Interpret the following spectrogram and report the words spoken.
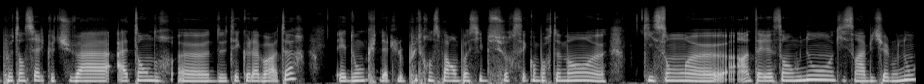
potentiels que tu vas attendre de tes collaborateurs et donc d'être le plus transparent possible sur ces comportements qui sont intéressants ou non, qui sont habituels ou non,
